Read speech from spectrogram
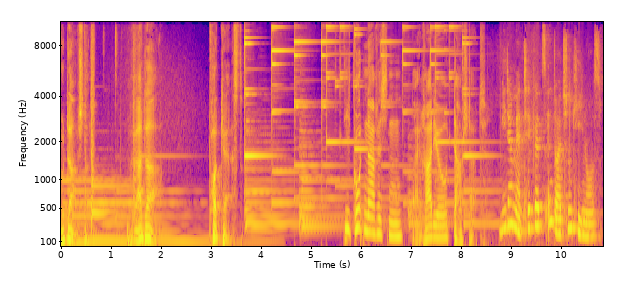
Radio Darmstadt. Radar Podcast. Die guten Nachrichten bei Radio Darmstadt. Wieder mehr Tickets in deutschen Kinos.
